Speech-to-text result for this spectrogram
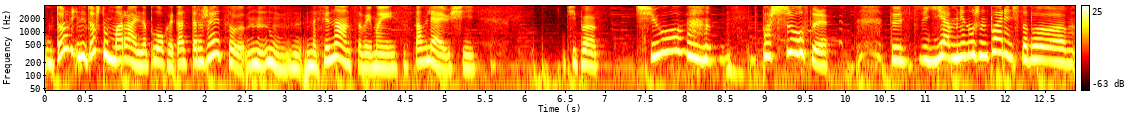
не то, не то, что морально плохо, это отражается ну, на финансовой моей составляющей. Типа, чё? Пошел ты! То есть я, мне нужен парень, чтобы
